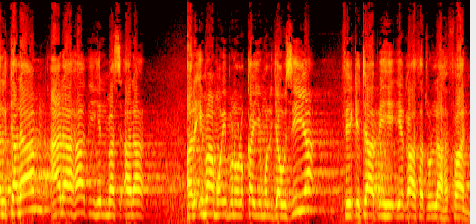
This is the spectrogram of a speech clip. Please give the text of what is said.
الكلام على هذه المسألة الإمام ابن القيم الجوزية في كتابه إغاثة اللهفان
